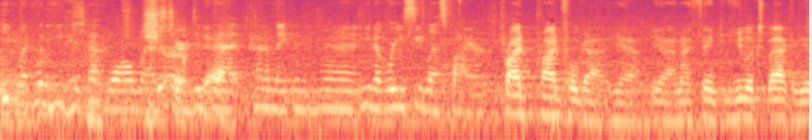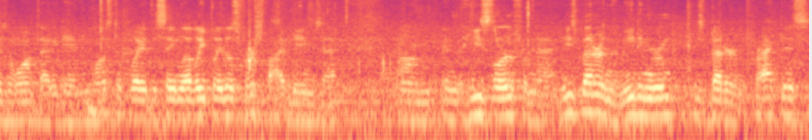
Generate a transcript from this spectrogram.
He, like when he hit that wall last Sure, year, did yeah. that kind of make him, eh, you know, where you see less fire? Pride, prideful guy. Yeah, yeah. And I think he looks back and he doesn't want that again. He wants to play at the same level he played those first five games at. Um, and he's learned from that. He's better in the meeting room. He's better in practice.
